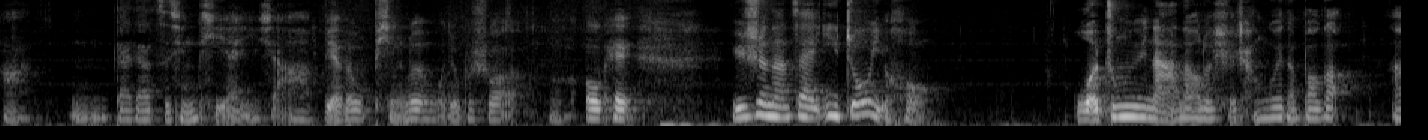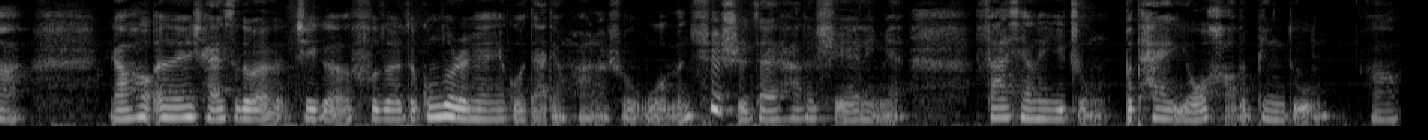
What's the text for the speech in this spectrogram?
啊，嗯，大家自行体验一下啊，别的评论我就不说了。嗯，OK。于是呢，在一周以后，我终于拿到了血常规的报告啊，然后 NHS 的这个负责的工作人员也给我打电话了，说我们确实在他的血液里面发现了一种不太友好的病毒啊，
